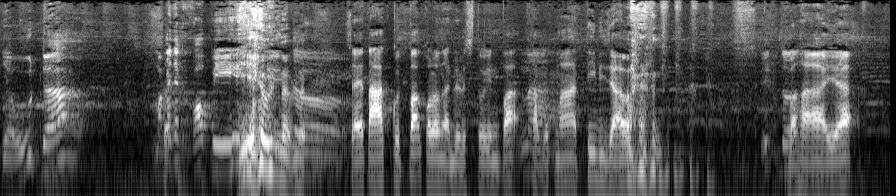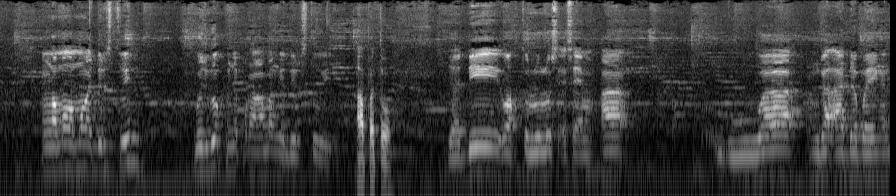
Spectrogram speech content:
ya udah makanya ke kopi Iya benar. gitu. Saya takut Pak kalau nggak direstuin Pak, Nah. takut mati di jalan. itu Bahaya. ngomong-ngomong gak direstuin gue juga punya pengalaman gak direstuin Apa tuh? jadi waktu lulus SMA gua nggak ada bayangan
